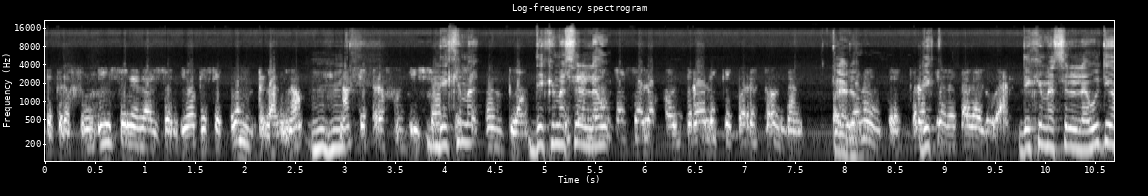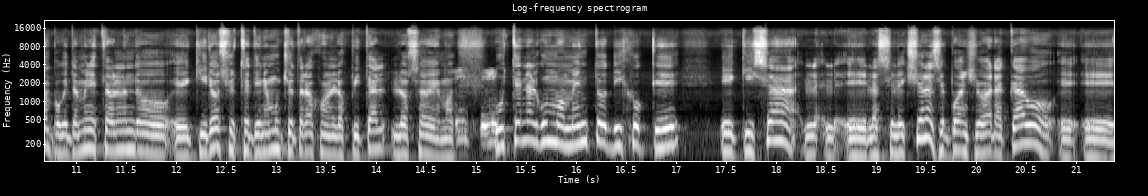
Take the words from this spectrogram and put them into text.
se profundicen en el sentido que se cumplan, ¿no? Más que profundizar, que se cumplan. Déjeme hacer la los controles que correspondan, obviamente, propios de cada lugar. Déjeme hacer la última, porque también está hablando eh, y usted tiene mucho trabajo en el hospital, lo sabemos. Usted en algún momento dijo que eh, quizá eh, las elecciones se puedan llevar a cabo eh,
